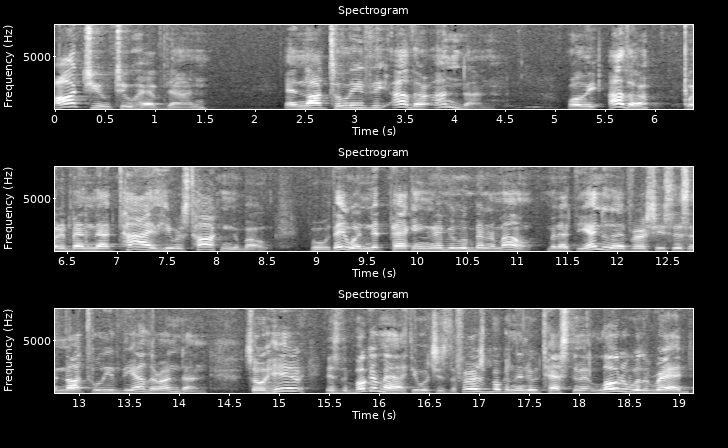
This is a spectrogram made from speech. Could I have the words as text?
ought you to have done, and not to leave the other undone. Well, the other would have been that tithe he was talking about. But they were nitpacking maybe a little bit of amount. But at the end of that verse, he says, and not to leave the other undone. So here is the book of Matthew, which is the first book in the New Testament, loaded with red.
